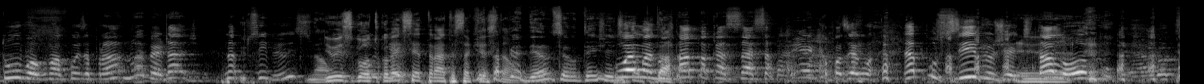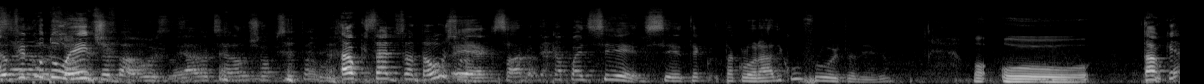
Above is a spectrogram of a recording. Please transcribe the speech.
tubo, alguma coisa para lá. Não é verdade? Não é possível isso? Não. E o esgoto, como é que você trata essa Você está questão? perdendo, você não tem jeito de Ué, mas não dá pra caçar essa perca, fazer alguma... Não é possível, gente, tá louco. Eu fico doente. Santa Úrsula, é a água que sai lá no shopping Santa Úrsula. É o que sai de Santa Úrsula? É, que essa água é capaz de ser, de ser ter, tá clorada e com flúor também, viu? Bom, o, Tá o quê?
